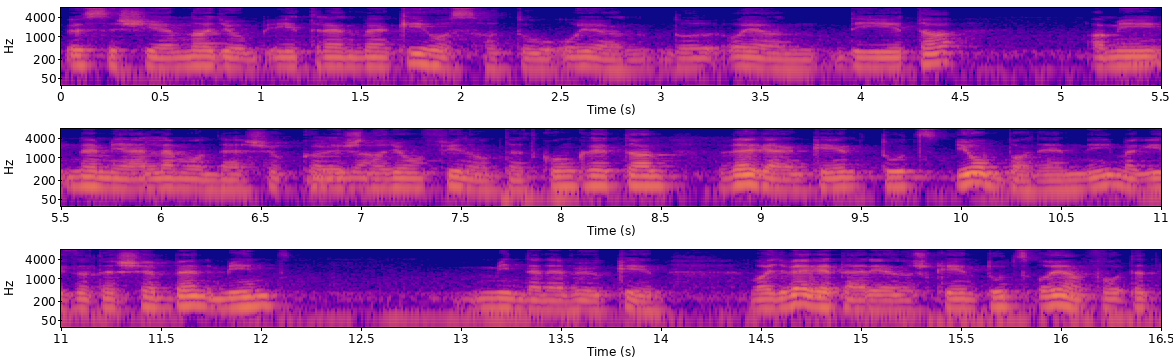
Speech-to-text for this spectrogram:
összes ilyen nagyobb étrendben kihozható olyan, olyan diéta, ami nem jár lemondásokkal és Igen. nagyon finom. Tehát konkrétan vegánként tudsz jobban enni, meg ízletesebben, mint minden evőként. Vagy vegetáriánusként tudsz olyan fo- tehát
